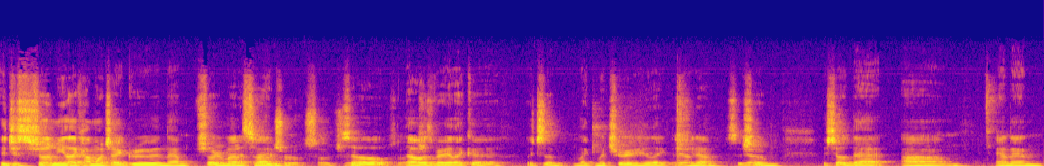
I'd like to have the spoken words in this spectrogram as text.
it just showed me like how much I grew in that short amount of time. so true, so true. So, that was very like a like just a like maturity, like you know. So it Yeah. Showed it showed that, um, and then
